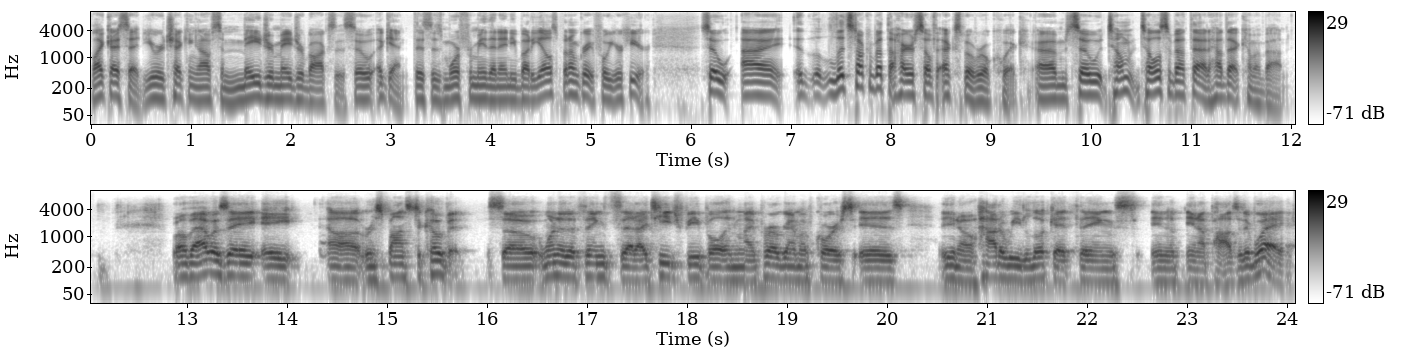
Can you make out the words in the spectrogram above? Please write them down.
like I said, you were checking off some major, major boxes. So, again, this is more for me than anybody else, but I'm grateful you're here. So, uh, let's talk about the Higher Self Expo real quick. Um, so, tell, tell us about that. How'd that come about? Well, that was a, a uh, response to COVID. So, one of the things that I teach people in my program, of course, is you know how do we look at things in a, in a positive way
